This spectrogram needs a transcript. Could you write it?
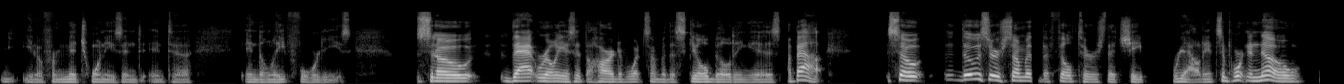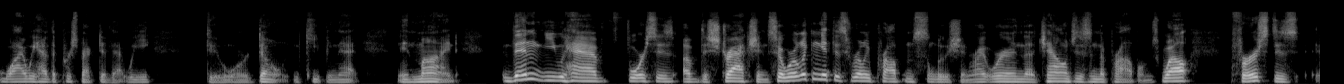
you know from mid 20s into into into late 40s so that really is at the heart of what some of the skill building is about. So those are some of the filters that shape reality. It's important to know why we have the perspective that we do or don't, and keeping that in mind. Then you have forces of distraction. So we're looking at this really problem solution, right? We're in the challenges and the problems. Well, first is eh,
